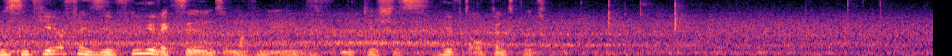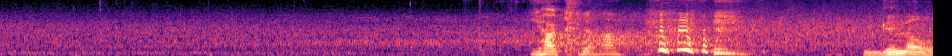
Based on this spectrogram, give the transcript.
Wir müssen viel öfter diese Flügel wechseln und so machen, ey. Das, wirklich, das hilft auch ganz gut. Ja, klar. Genau.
